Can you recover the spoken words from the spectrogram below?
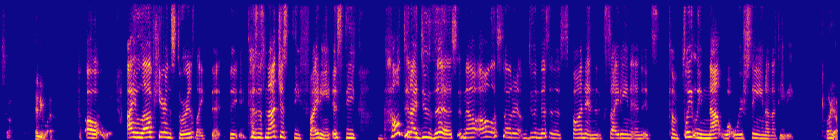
So anyway. Oh, I love hearing stories like that because it's not just the fighting, it's the how did I do this? And now all of a sudden I'm doing this and it's fun and exciting and it's completely not what we're seeing on the TV. Oh, yeah.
